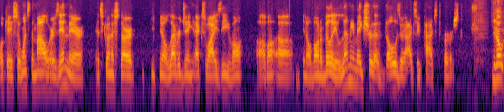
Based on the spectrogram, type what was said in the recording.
okay, so once the malware is in there, it's going to start, you know, leveraging X, Y, Z, uh, uh, you know, vulnerability. Let me make sure that those are actually patched first. You know,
